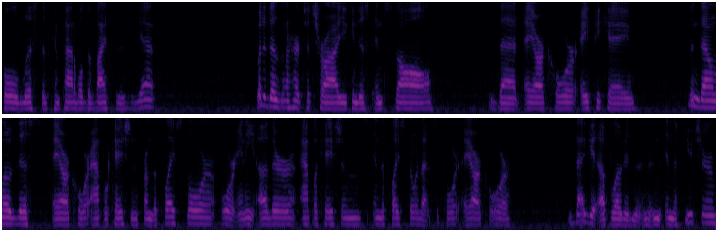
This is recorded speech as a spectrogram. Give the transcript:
full list of compatible devices yet, but it doesn't hurt to try. You can just install that AR Core APK then download this AR Core application from the Play Store or any other applications in the Play Store that support AR Core that get uploaded in, in the future.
